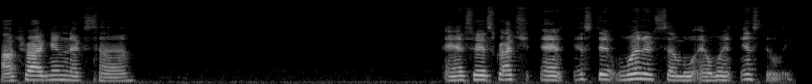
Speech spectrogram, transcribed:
I'll try again next time. And it says scratch an instant winner symbol and win instantly.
